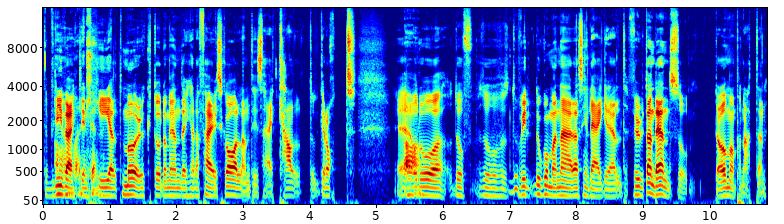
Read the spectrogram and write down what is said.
Det blir ja, verkligen, verkligen, helt mörkt och de ändrar hela färgskalan till så här kallt och grått. Eh, ja. Och då, då, då, då, vill, då går man nära sin lägereld, för utan den så dör man på natten.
